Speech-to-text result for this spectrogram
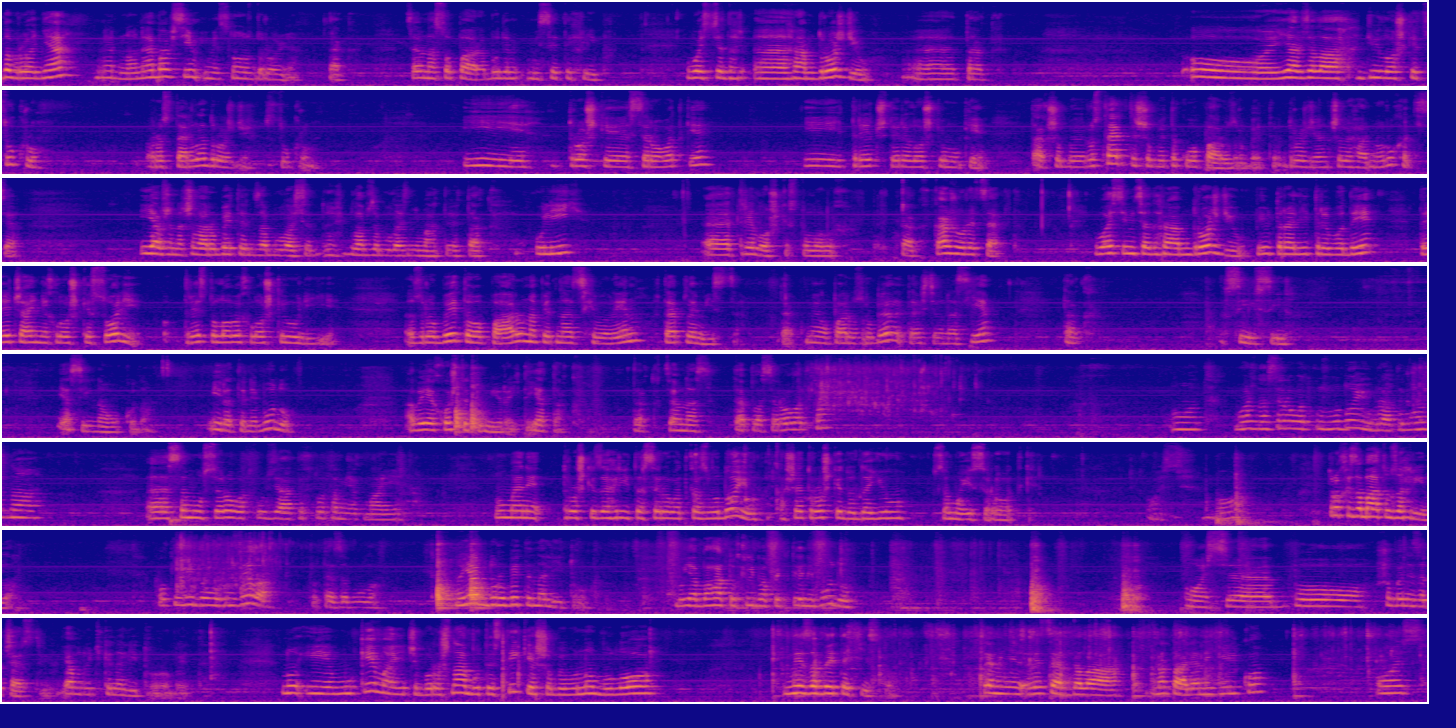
Доброго дня, мирного неба всім і міцного здоров'я. Так, це в нас опара, будемо місити хліб. 80 гр- е, грам дрожджів. Е, так. О, я взяла 2 ложки цукру, розтерла дрожджі з цукром. І трошки сироватки і 3-4 ложки муки. Так, щоб розтерти, щоб таку опару зробити. Дрожджі почали гарно рухатися. І я вже почала робити, забулася, була б забула знімати. Так, олій, е, 3 ложки столових. Так, кажу рецепт. 80 грам дрожджів, 1,5 літри води, 3 чайних ложки солі, 3 столових ложки олії. Зробити опару на 15 хвилин в тепле місце. Так, ми опару зробили, те все у нас є. Так, сіль, сіль. Я сіль на око дам. Міряти не буду. А ви як хочете, то міряйте. Я так. Так, це у нас тепла сироватка. От. Можна сироватку з водою брати, можна е, саму сироватку взяти, хто там як має. У мене трошки загріта сироватка з водою, а ще трошки додаю самої сироватки. Ось. О. Трохи забагато загріла. Поки відео грузила, то те забула. Ну я буду робити на літру. Бо я багато хліба пекти не буду. Ось, е, бо щоб не зачерствів. Я буду тільки на літру робити. Ну і муки має чи борошна бути стільки, щоб воно було не забите тісто. Це мені рецепт дала Наталя Неділько. Ось.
